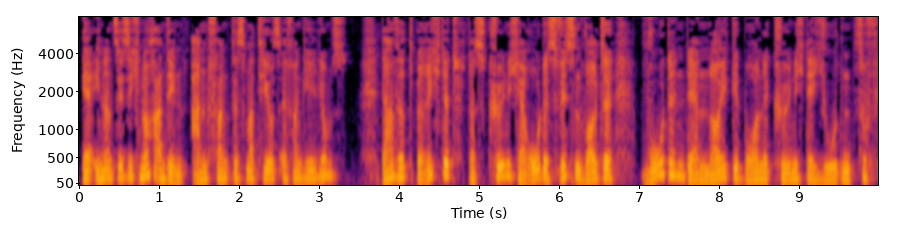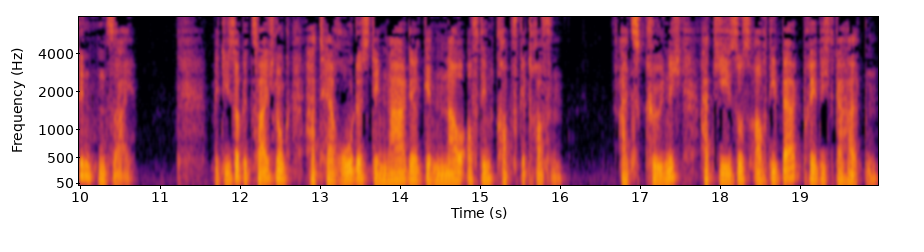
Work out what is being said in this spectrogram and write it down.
Erinnern Sie sich noch an den Anfang des Matthäusevangeliums? Da wird berichtet, dass König Herodes wissen wollte, wo denn der neugeborene König der Juden zu finden sei. Mit dieser Bezeichnung hat Herodes den Nagel genau auf den Kopf getroffen. Als König hat Jesus auch die Bergpredigt gehalten.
